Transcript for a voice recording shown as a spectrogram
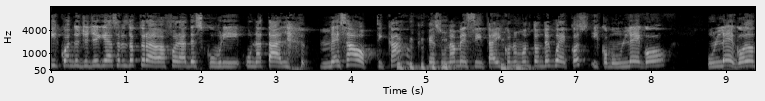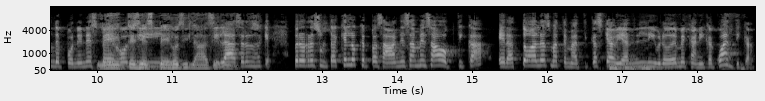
Y cuando yo llegué a hacer el doctorado afuera, descubrí una tal mesa óptica, que es una mesita ahí con un montón de huecos y como un Lego, un Lego donde ponen espejos Lentes y espejos y láseres. y láseres, no sé qué. Pero resulta que lo que pasaba en esa mesa óptica era todas las matemáticas que había en el libro de mecánica cuántica.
